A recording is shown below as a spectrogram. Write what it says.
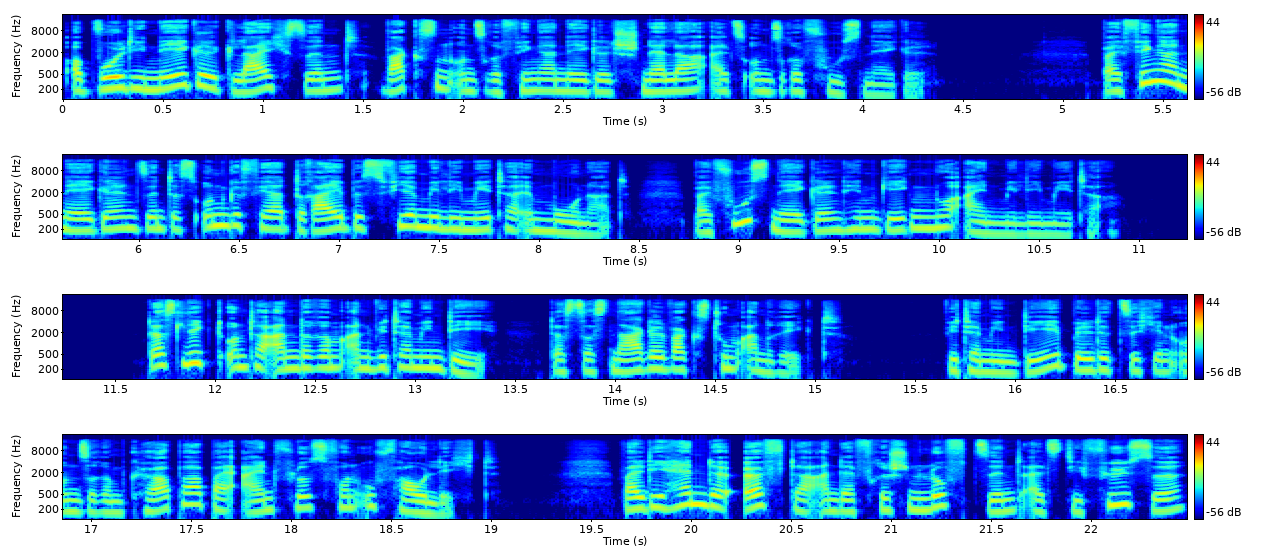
Obwohl die Nägel gleich sind, wachsen unsere Fingernägel schneller als unsere Fußnägel. Bei Fingernägeln sind es ungefähr drei bis vier Millimeter im Monat, bei Fußnägeln hingegen nur ein Millimeter. Das liegt unter anderem an Vitamin D, das das Nagelwachstum anregt. Vitamin D bildet sich in unserem Körper bei Einfluss von UV-Licht. Weil die Hände öfter an der frischen Luft sind als die Füße,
